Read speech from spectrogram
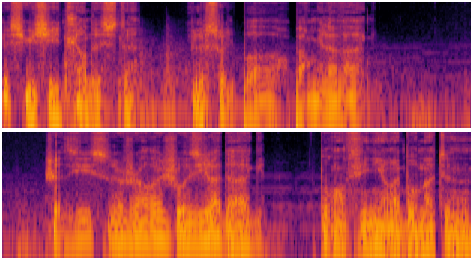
Le suicide clandestins est le seul port parmi la vague. Jadis, j'aurais choisi la dague pour en finir un beau matin,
